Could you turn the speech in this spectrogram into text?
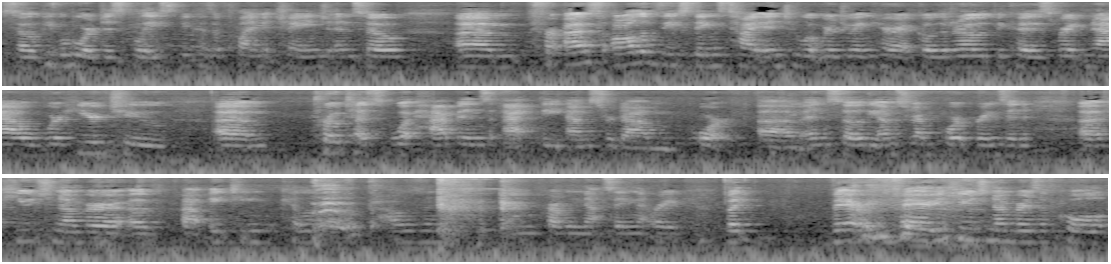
so people who are displaced because of climate change, and so. Um, for us, all of these things tie into what we're doing here at Code Rood because right now we're here to um, protest what happens at the Amsterdam port. Um, and so the Amsterdam port brings in a huge number of about 18 kilothousand, I'm probably not saying that right, but very, very huge numbers of coal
